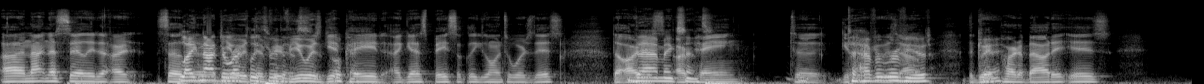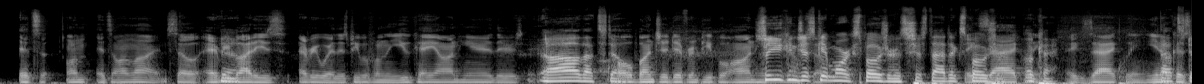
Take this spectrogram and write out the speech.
Uh, not necessarily the art. So Like, not reviewer- directly the through this. reviewers get Okay. paid. I guess basically going towards this. The artists makes are sense. paying to mm. get to have it reviews out. reviewed. The great part about it is it's on it's online. So everybody's everywhere. There's people from the UK on here. There's Oh, that's dope. a whole bunch of different people on here. So you can know, just so- get more exposure. It's just that exposure. Exactly. Okay. Exactly. You know, because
